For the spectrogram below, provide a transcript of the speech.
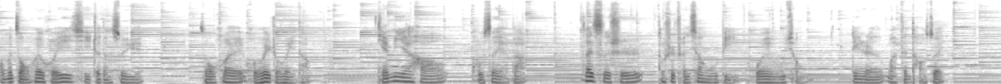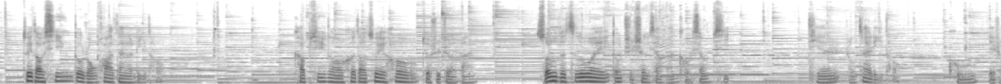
我们总会回忆起这段岁月，总会回味着味道，甜蜜也好，苦涩也罢，在此时都是醇香无比，回味无穷，令人万分陶醉，醉到心都融化在了里头。卡布奇诺喝到最后就是这般，所有的滋味都只剩下满口香气。甜融在里头，苦也融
